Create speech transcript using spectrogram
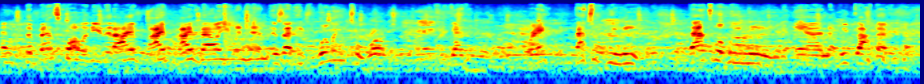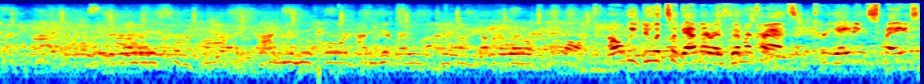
And the best quality that I, I, I value in him is that he's willing to work together, right? That's what we need. That's what we need. And we've got that. How do you move forward? How do you get ready Governor Reynolds? Oh, we do it together as Democrats, creating space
